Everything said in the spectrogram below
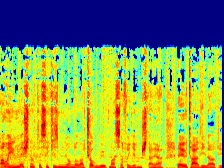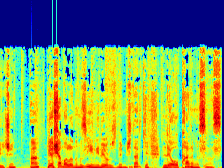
Ama 25.8 milyon dolar çok büyük masrafa girmişler ya. Ev tadilatı için. Ha? Yaşam alanımızı yeniliyoruz demişler ki leopar mısınız?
